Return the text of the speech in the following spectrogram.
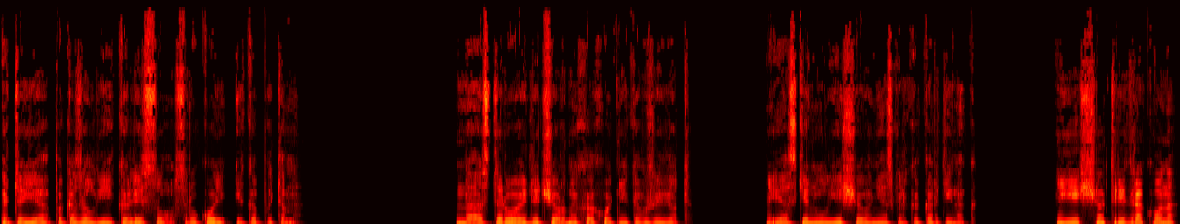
Это я показал ей колесо с рукой и копытом. На астероиде черных охотников живет. Я скинул еще несколько картинок. «Еще три дракона»,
